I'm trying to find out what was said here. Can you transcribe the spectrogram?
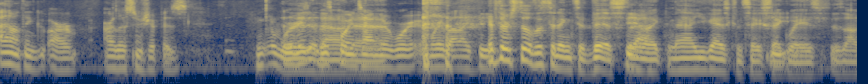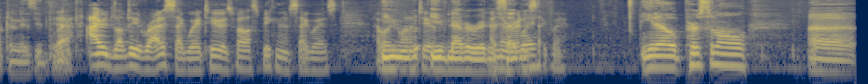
I don't think our our listenership is Worried at this about, point in time uh, they're worried, worried about like the if they're still listening to this, they're Yeah. like, "Nah, you guys can say segues as often as you'd yeah. like." I would love to ride a Segway too as well. Speaking of Segways, I always You, wanted to. You've never ridden I've a never Segway? ridden a Segway. You know, personal uh,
